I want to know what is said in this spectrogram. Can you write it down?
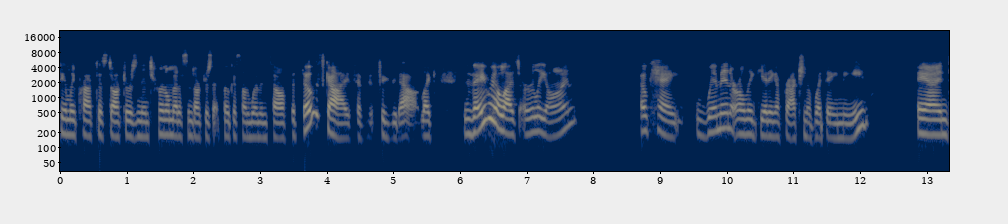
family practice doctors and internal medicine doctors that focus on women's health, but those guys have figured out like they realized early on okay, women are only getting a fraction of what they need. And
